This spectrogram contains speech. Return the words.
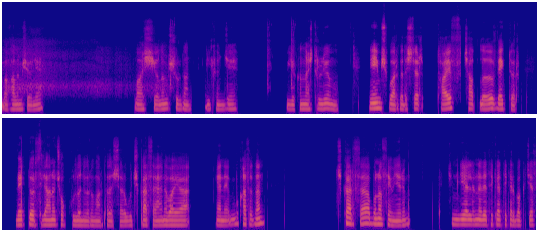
Bakalım şöyle. Başlayalım şuradan. İlk önce yakınlaştırılıyor mu? Neymiş bu arkadaşlar? Tayf çatlığı vektör. Vektör silahını çok kullanıyorum arkadaşlar. Bu çıkarsa yani bayağı yani bu kasadan çıkarsa buna sevinirim. Şimdi diğerlerine de teker teker bakacağız.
